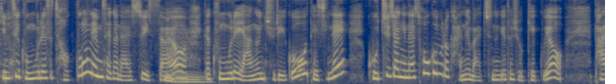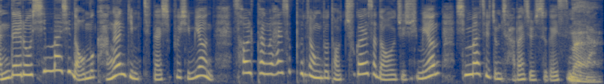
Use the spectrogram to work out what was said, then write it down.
김치 국물에서 적국 냄새가 날 수 있어요. 음. 그러니까 국물의 양은 줄이고 대신에 고추장이나 소금으로 간을 맞추는 게 더 좋겠고요. 반대로 신맛이 너무 강한 김치다 싶으시면 설탕을 한 스푼 정도 더 추가해서 넣어주시면 신맛을 좀 잡아줄 수가 있습니다. 네.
